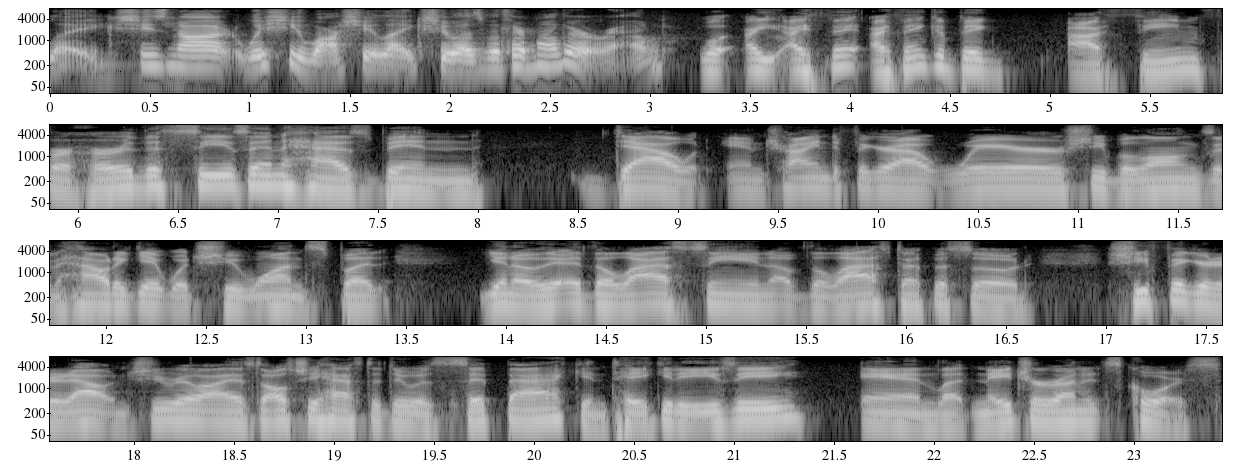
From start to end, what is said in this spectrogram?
Like she's not wishy-washy like she was with her mother around. Well, I, I think I think a big uh, theme for her this season has been doubt and trying to figure out where she belongs and how to get what she wants. But you know, the, the last scene of the last episode, she figured it out and she realized all she has to do is sit back and take it easy and let nature run its course.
